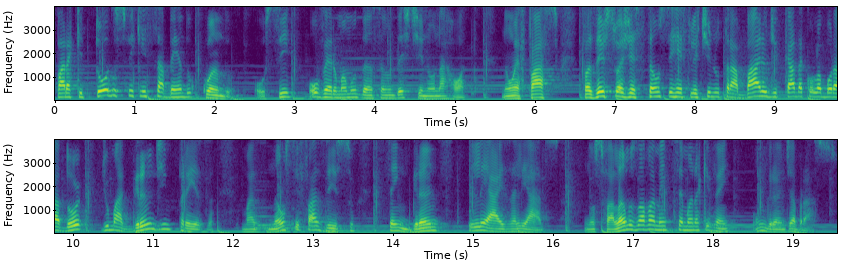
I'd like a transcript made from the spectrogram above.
para que todos fiquem sabendo quando ou se houver uma mudança no destino ou na rota. Não é fácil fazer sua gestão se refletir no trabalho de cada colaborador de uma grande empresa, mas não se faz isso sem grandes e leais aliados. Nos falamos novamente semana que vem. Um grande abraço.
